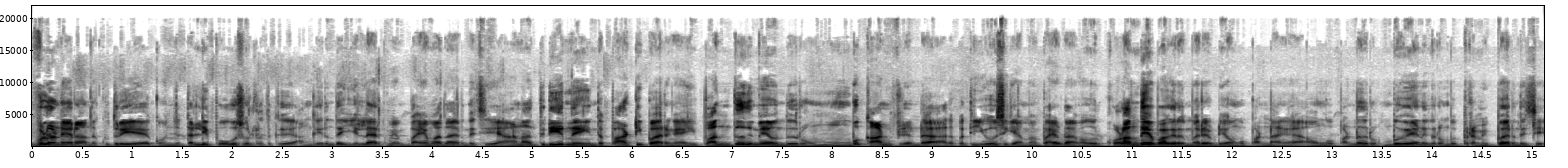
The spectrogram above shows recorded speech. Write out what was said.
இவ்வளோ நேரம் அந்த குதிரையை கொஞ்சம் தள்ளி போக சொல்கிறதுக்கு அங்கே இருந்த எல்லாருக்குமே பயமாக தான் இருந்துச்சு. ஆனால் திடீர்னு இந்த பாட்டி பாருங்கள் வந்ததுமே வந்து ரொம்ப கான்ஃபிடெண்ட்டாக அதை பற்றி யோசிக்காமல் பயப்படாமல் ஒரு குழந்தைய பார்க்குறது மாதிரி அப்படியே அவங்க பண்ணாங்க. அவங்க பண்ணது ரொம்பவே எனக்கு ரொம்ப பிரமிப்பாக இருந்துச்சு.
